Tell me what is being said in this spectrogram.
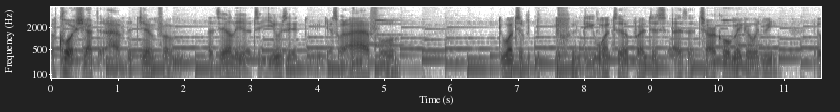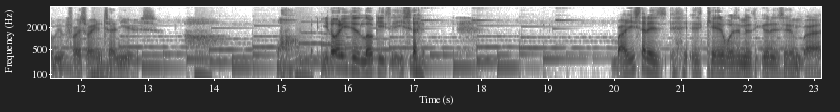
Of course, you have to have the gym from Azalea to use it. Guess what I have, fool? Do you want to do you want to apprentice as a charcoal maker with me? It'll be first rate in ten years. You know what he just Loki he said? Bro, he said his his kid wasn't as good as him, bro.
